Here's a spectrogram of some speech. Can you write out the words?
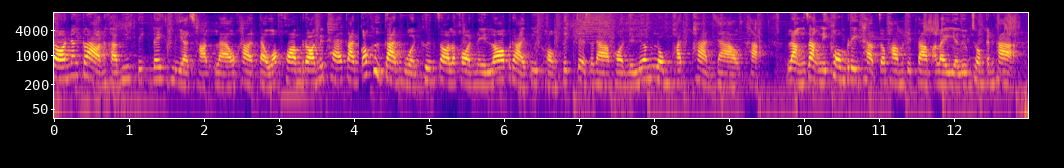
ร้อนดังกล่าวนะคะพี่ติ๊กได้เคลียร์ชัดแล้วค่ะ แต่ว่าความร้อนไม่แพ้กันก็คือการหวนคืนจอละครในรอบหลายปีของติ๊กเจษดาพรในเรื่องลมพัดผ่านดาวค่ะ หลังจากนี้คมรีแคปจะพามาติดตามอะไรอย่าลืมชมกันค่ะ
